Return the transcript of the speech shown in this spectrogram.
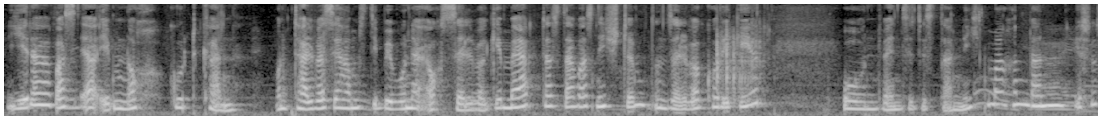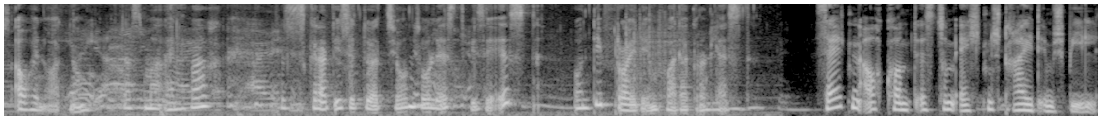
Jeder, was er eben noch gut kann. Und teilweise haben es die Bewohner auch selber gemerkt, dass da was nicht stimmt und selber korrigiert. Und wenn sie das dann nicht machen, dann ist es auch in Ordnung, dass man einfach, dass gerade die Situation so lässt, wie sie ist und die Freude im Vordergrund lässt. Selten auch kommt es zum echten Streit im Spiel.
